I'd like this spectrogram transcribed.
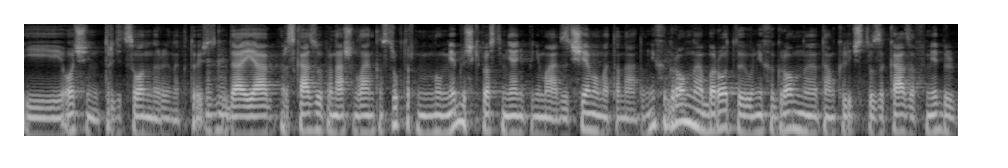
и очень традиционный рынок. То есть, mm-hmm. когда я рассказываю про наш онлайн-конструктор, ну, мебельщики просто меня не понимают, зачем им это надо. У них огромные обороты, у них огромное там количество заказов, мебель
